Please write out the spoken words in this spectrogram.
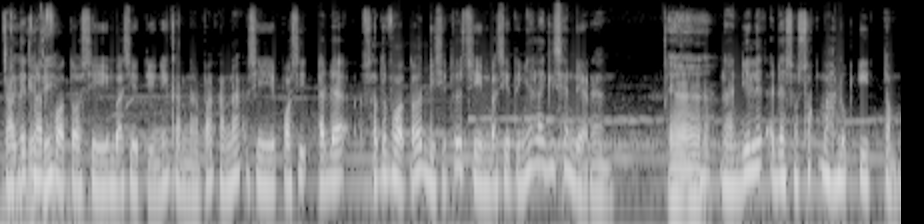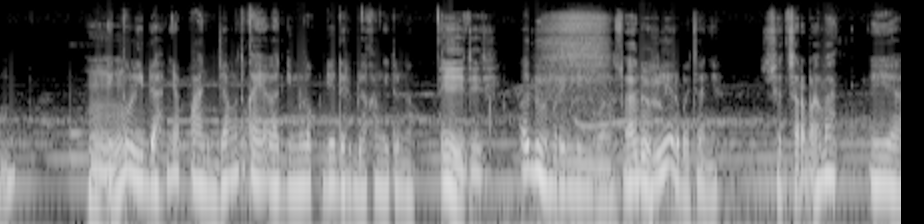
Kaget Kaget ngeliat sih. foto si Mbak Siti ini karena apa? Karena si posi ada satu foto di situ si Mbak Sitinya lagi senderan. ya. Nah, dia lihat ada sosok makhluk hitam, Mm. itu lidahnya panjang tuh kayak lagi meluk dia dari belakang gitu, nah. Ih, di. Aduh, merinding gua langsung. Aduh. Anjir bacanya. Set serem amat. Iya,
